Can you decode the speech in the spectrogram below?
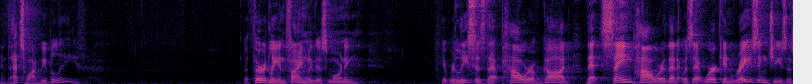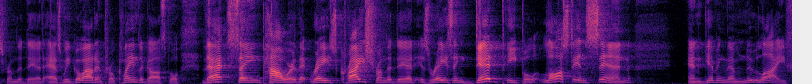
And that's why we believe. But thirdly and finally, this morning, it releases that power of God, that same power that it was at work in raising Jesus from the dead. As we go out and proclaim the gospel, that same power that raised Christ from the dead is raising dead people lost in sin and giving them new life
